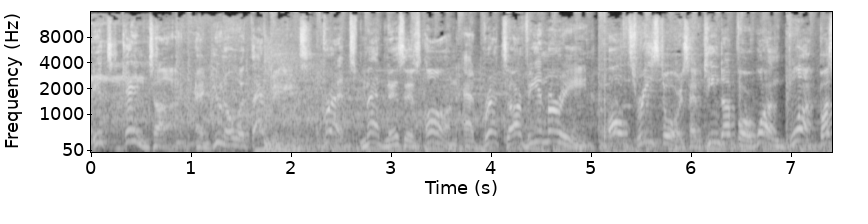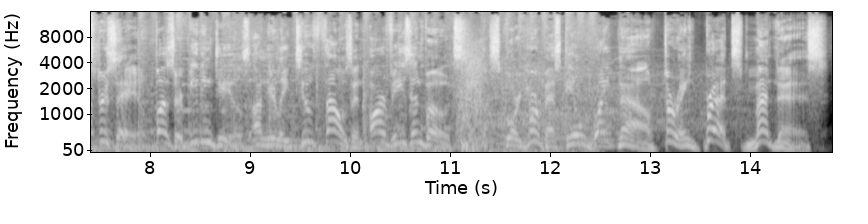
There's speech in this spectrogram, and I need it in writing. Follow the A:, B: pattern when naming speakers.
A: It's game time, and you know what that means. Bretz Madness is on at Bretz RV and Marine. All three stores have teamed up for one blockbuster sale. Buzzer beating deals on nearly 2,000 RVs and boats. Score your best deal right now during Bretz Madness.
